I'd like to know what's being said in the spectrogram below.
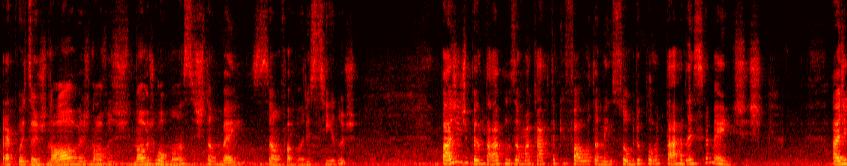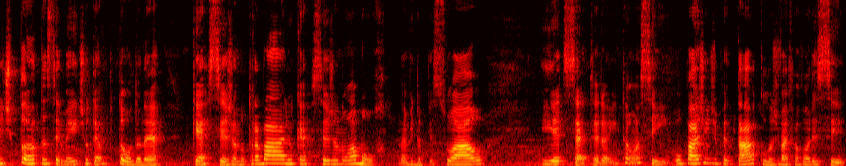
para coisas novas, novos, novos romances também são favorecidos. Página de Pentáculos é uma carta que fala também sobre o plantar das sementes. A gente planta semente o tempo todo, né? Quer seja no trabalho, quer seja no amor, na vida pessoal e etc. Então, assim, o Página de Pentáculos vai favorecer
